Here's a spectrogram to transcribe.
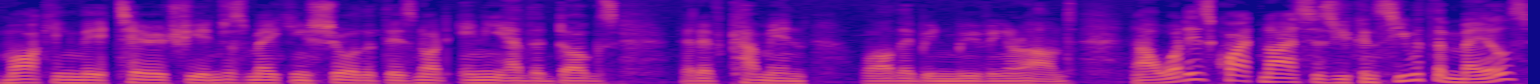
marking their territory and just making sure that there's not any other dogs that have come in while they've been moving around. Now, what is quite nice is you can see with the males,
